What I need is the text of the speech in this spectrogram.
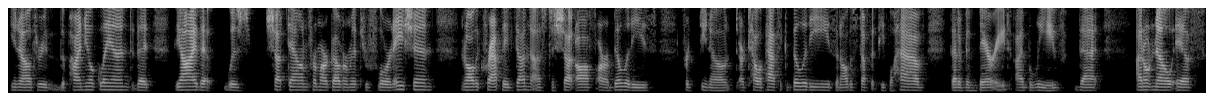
you know, through the pineal gland that the eye that was shut down from our government through fluoridation and all the crap they've done to us to shut off our abilities for you know our telepathic abilities and all the stuff that people have that have been buried i believe that i don't know if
